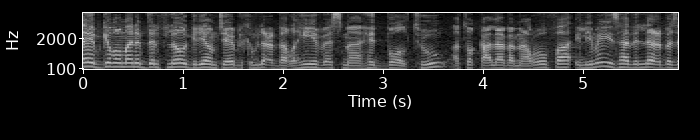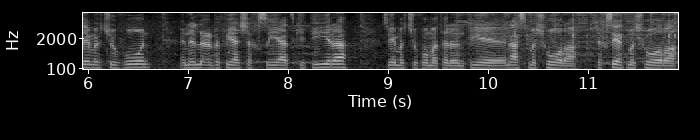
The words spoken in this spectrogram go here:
طيب قبل ما نبدأ ال vlog اليوم جايب لكم لعبة رهيبة اسمها Head Ball 2 أتوقع لعبة معروفة. اللي يميز هذه اللعبة زي ما تشوفون إن اللعبة فيها شخصيات كثيرة. زي ما تشوفون مثلا في ناس مشهورة شخصيات مشهورة.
